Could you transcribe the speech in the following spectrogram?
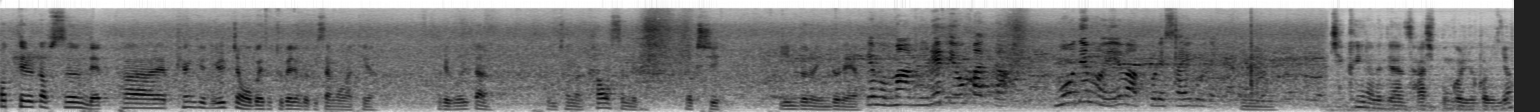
호텔 값은 네팔의 평균 1.5배에서 2배 정도 비싼 것 같아요. 그리고 일단 엄청난 카오스입니다. 역시 인도는 인도네요. でもまあ見れてよかったもうでもええわこれ最後で 음, 체크인 하는데 한 40분 걸렸거든요.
